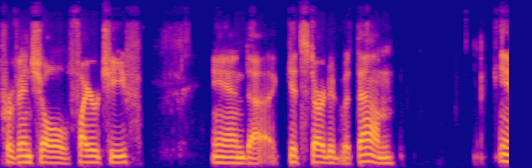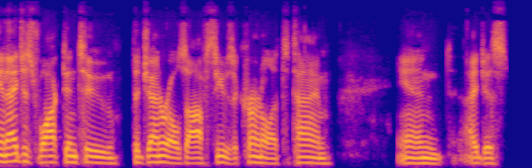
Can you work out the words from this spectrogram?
provincial fire chief, and uh, get started with them. And I just walked into the general's office. He was a colonel at the time, and I just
